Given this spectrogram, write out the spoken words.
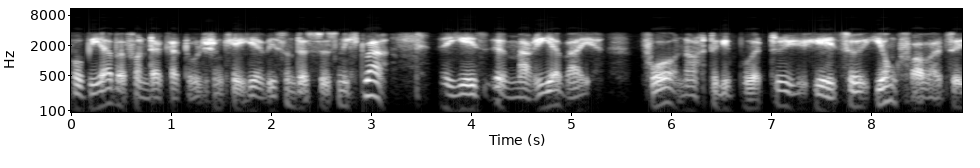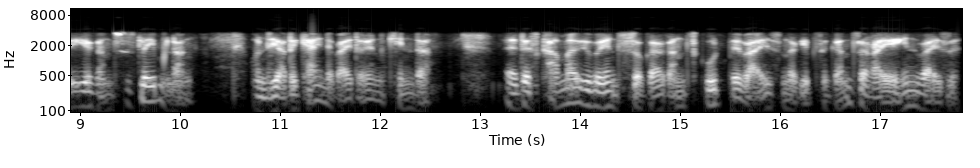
wo wir aber von der katholischen Kirche wissen, dass das nicht war. Jes äh, Maria war vor und nach der Geburt Jesu Jungfrau, also ihr ganzes Leben lang. Und sie hatte keine weiteren Kinder. Äh, das kann man übrigens sogar ganz gut beweisen. Da gibt es eine ganze Reihe Hinweise.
